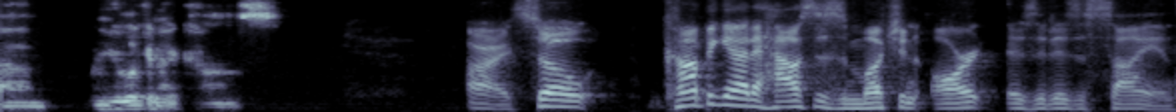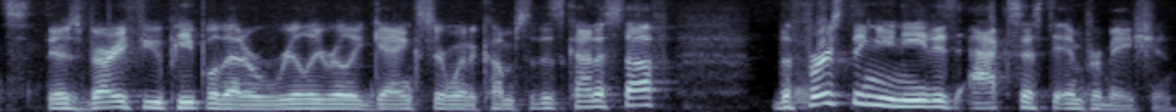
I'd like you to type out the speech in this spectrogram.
um, when you're looking at comps? All right. So comping out a house is as much an art as it is a science. There's very few people that are really, really gangster when it comes to this kind of stuff. The first thing you need is access to information.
